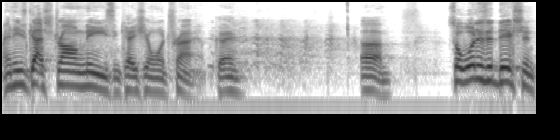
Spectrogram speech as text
And he's got strong knees in case you want to try him, okay? Um, so, what is addiction?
